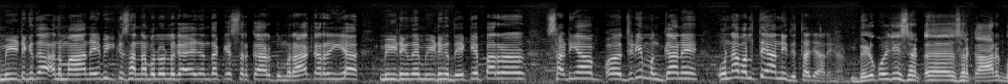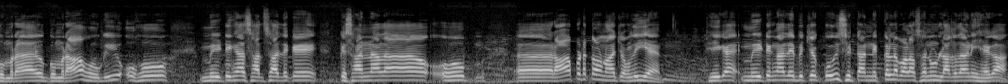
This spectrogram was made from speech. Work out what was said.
ਮੀਟਿੰਗ ਦਾ ਅਨੁਮਾਨ ਇਹ ਵੀ ਕਿਸਾਨਾਂ ਵੱਲੋਂ ਲਗਾਇਆ ਜਾਂਦਾ ਕਿ ਸਰਕਾਰ ਗੁੰਮਰਾਹ ਕਰ ਰਹੀ ਆ। ਮੀਟਿੰਗ ਦੇ ਮੀਟਿੰਗ ਦੇ ਕੇ ਪਰ ਸਾਡੀਆਂ ਜਿਹੜੀਆਂ ਮੰਗਾਂ ਨੇ ਉਹਨਾਂ ਵੱਲ ਧਿਆਨ ਨਹੀਂ ਦਿੱਤਾ ਜਾ ਰਿਹਾ। ਬਿਲਕੁਲ ਜੀ ਸਰਕਾਰ ਗੁੰਮਰਾਹ ਗੁੰਮਰਾਹ ਹੋ ਗਈ। ਉਹ ਮੀਟਿੰਗਾਂ ਸੱਦ ਸੱਦ ਕੇ ਕਿਸਾਨਾਂ ਦਾ ਉਹ ਰਾਹ ਭਟਕਾਉਣਾ ਚਾਹੁੰਦੀ ਹੈ। ਠੀਕ ਹੈ ਮੀਟਿੰਗਾਂ ਦੇ ਵਿੱਚ ਕੋਈ ਸਿੱਟਾ ਨਿਕਲਣ ਵਾਲਾ ਸਾਨੂੰ ਲੱਗਦਾ ਨਹੀਂ ਹੈਗਾ।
